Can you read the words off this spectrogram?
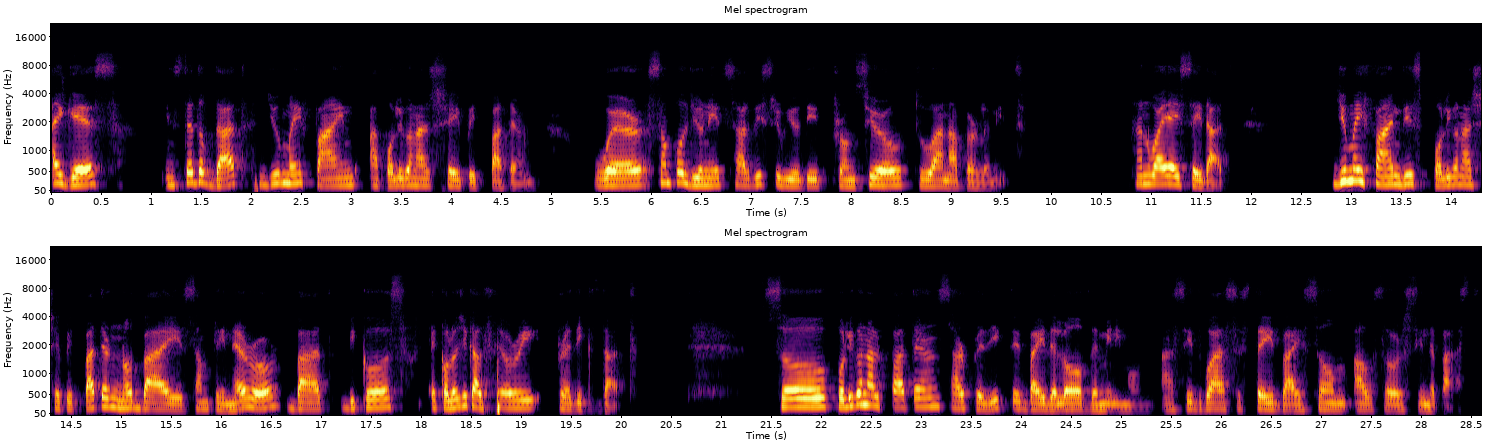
I guess instead of that, you may find a polygonal shaped pattern where sample units are distributed from zero to an upper limit. And why I say that? You may find this polygonal shaped pattern not by sampling error, but because ecological theory predicts that. So polygonal patterns are predicted by the law of the minimum, as it was stated by some authors in the past.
